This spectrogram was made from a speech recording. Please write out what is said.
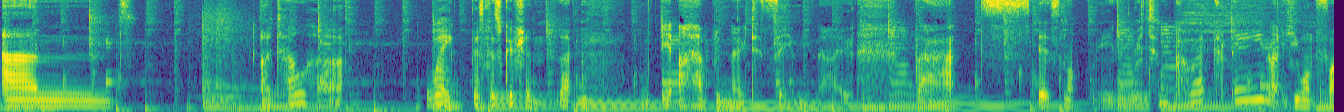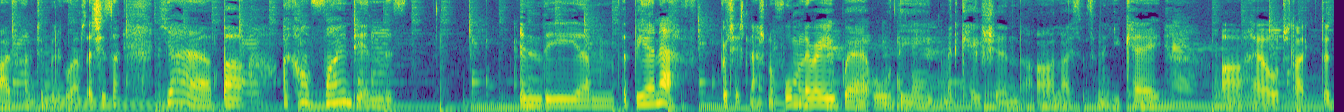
and I tell her, wait, this prescription that yeah, I have been noticing, you know, that it's not really written correctly. Like you want 500 milligrams, and she's like, yeah, but I can't find it in this in the um, the BNF British National Formulary, where all the medication that are licensed in the UK are held, like the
